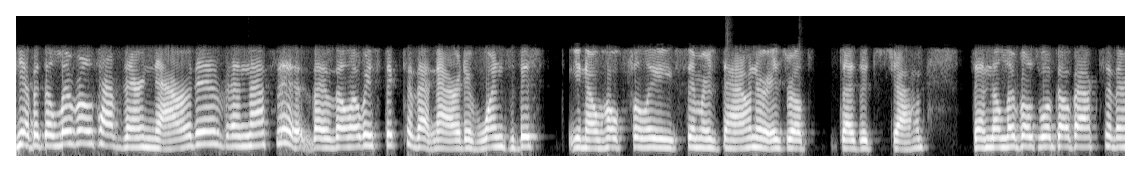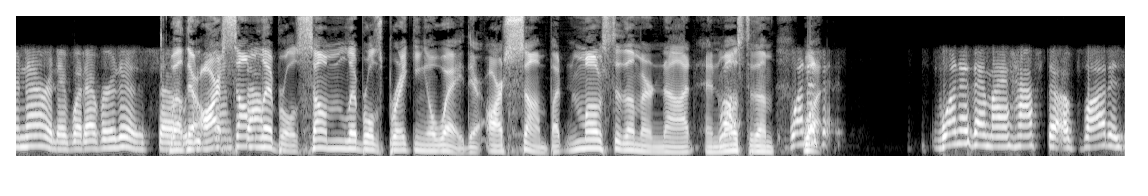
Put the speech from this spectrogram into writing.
Yeah, but the liberals have their narrative, and that's it. They- They'll always stick to that narrative. Once this, you know, hopefully simmers down or Israel does its job, then the liberals will go back to their narrative, whatever it is. So Well, there are some stop- liberals, some liberals breaking away. There are some, but most of them are not, and Well, most of them. One what? of the, one of them I have to applaud is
